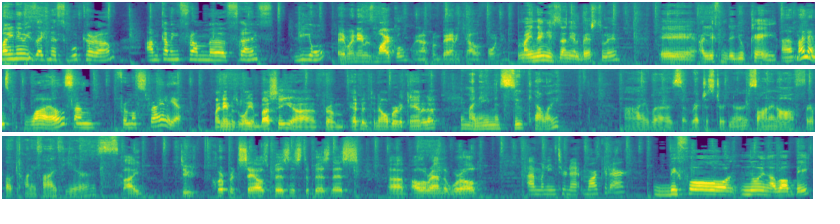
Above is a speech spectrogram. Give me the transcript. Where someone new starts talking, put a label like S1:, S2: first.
S1: My name is Agnes Boukaram. I'm coming from uh, France, Lyon.
S2: Hey, my name is Michael, and I'm from Banning, California.
S3: My name is Daniel Bestle. Uh, I live in the UK.
S4: Uh, my name is Peter Wiles. I'm from Australia.
S5: My name is William Bussey uh, from Edmonton, Alberta, Canada.
S6: My name is Sue Kelly. I was a registered nurse on and off for about 25 years.
S7: I do corporate sales, business to business, um, all around the world.
S8: I'm an internet marketer.
S3: Before knowing about Vick,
